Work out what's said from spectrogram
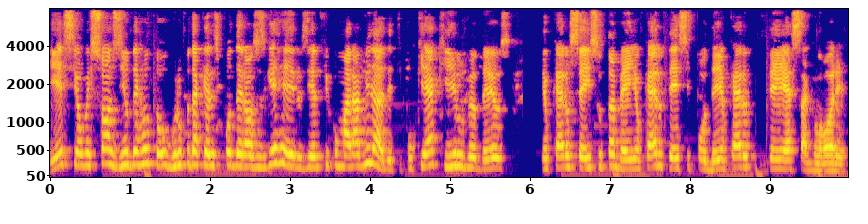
E esse homem sozinho derrotou o grupo daqueles poderosos guerreiros. E ele ficou maravilhado. Ele, tipo, o que é aquilo, meu Deus? Eu quero ser isso também. Eu quero ter esse poder. Eu quero ter essa glória.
